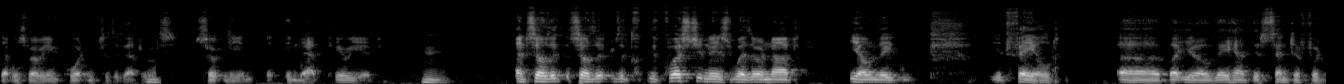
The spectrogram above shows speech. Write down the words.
that was very important to the Qataris, certainly in in that period. Hmm. And so the so the, the the question is whether or not you know they it failed, uh, but you know they had this center for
